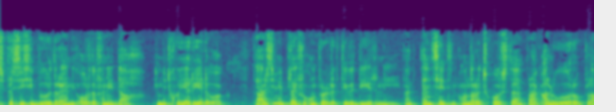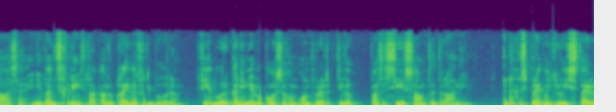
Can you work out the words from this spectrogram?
is presisie boerdery aan die orde van die dag en met goeie rede ook. Daar is nie meer plek vir onproduktiewe diere nie, want inset en onderhoudskoste raak al hoe hoër op plase en die winsgrens raak al hoe kleiner vir die boere. Veeboere kan nie meer bekostig om onproduktiewe passasiers saam te dra nie. In 'n gesprek met Louis Styl,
